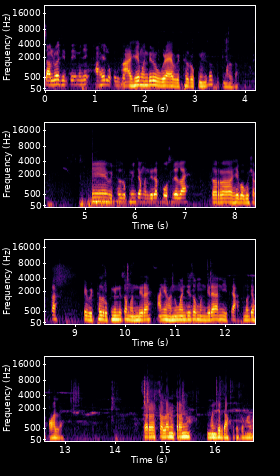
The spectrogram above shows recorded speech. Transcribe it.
चालू आहे तिथे म्हणजे आहे लोक हा, हे मंदिर उघडे आहे विठ्ठल रुक्मिणीचं तुम्हाला दाखवतो. मी विठ्ठल रुक्मिणीच्या मंदिरात पोहोचलेलो आहे. तर हे बघू शकता हे विठ्ठल रुक्मिणीचं मंदिर आहे आणि हनुमानजीचं मंदिर आहे आणि इथे आतमध्ये हॉल आहे. तर चला मित्रांनो मंदिर दाखवतो तुम्हाला.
